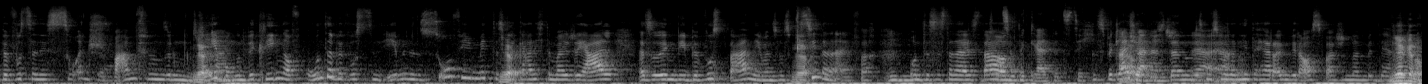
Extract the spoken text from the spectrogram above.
Bewusstsein ist so ein Schwamm für unsere Umgebung ja. und wir kriegen auf unterbewussten Ebenen so viel mit, dass ja. wir gar nicht einmal real, also irgendwie bewusst wahrnehmen. So, es passiert dann einfach mhm. und das ist dann alles da. Das und begleitet dich. Das begleitet dich dann und das muss man dann hinterher irgendwie rauswaschen. Dann mit ja, genau,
